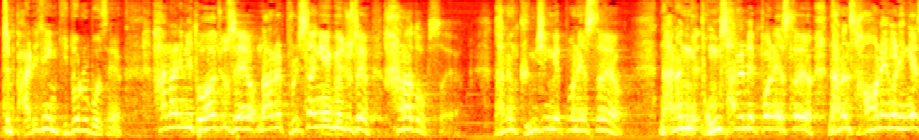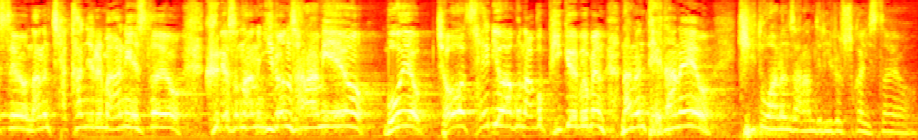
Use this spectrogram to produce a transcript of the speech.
지금 바리새인 기도를 보세요. 하나님이 도와주세요. 나를 불쌍히 여겨주세요. 하나도 없어요. 나는 금식 몇 번 했어요. 나는 봉사를 몇 번 했어요. 나는 선행을 행했어요. 나는 착한 일을 많이 했어요. 그래서 나는 이런 사람이에요. 뭐예요? 저 세리하고 나하고 비교해보면 나는 대단해요. 기도하는 사람들이 이럴 수가 있어요.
